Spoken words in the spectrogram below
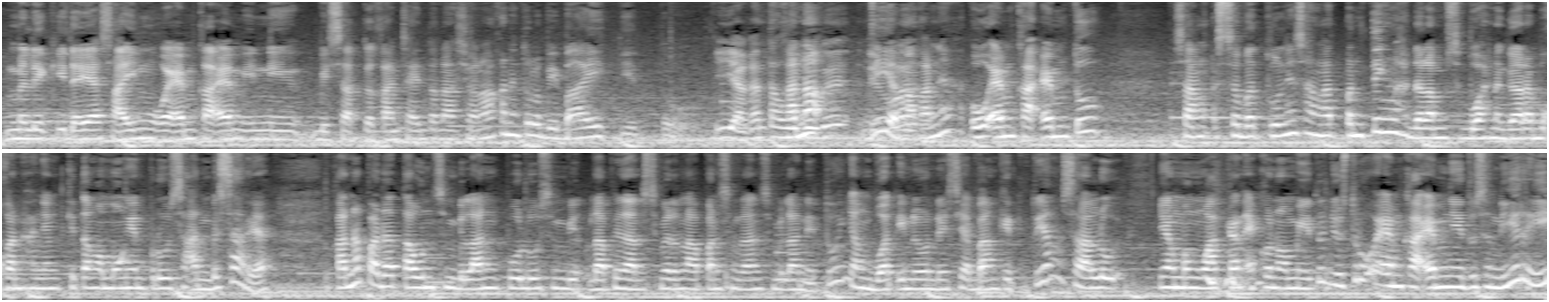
memiliki daya saing UMKM ini bisa ke kancah internasional kan itu lebih baik gitu. Iya kan tahu karena juga. iya makanya UMKM tuh sang- sebetulnya sangat penting lah dalam sebuah negara bukan hanya kita ngomongin perusahaan besar ya. Karena pada tahun 99 98 99 itu yang buat Indonesia bangkit itu yang selalu yang menguatkan ekonomi itu justru UMKM-nya itu sendiri.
